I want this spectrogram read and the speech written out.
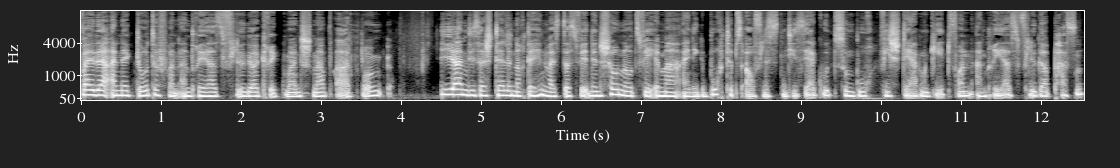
bei der Anekdote von Andreas Flüger kriegt man Schnappatmung. Hier an dieser Stelle noch der Hinweis, dass wir in den Shownotes wie immer einige Buchtipps auflisten, die sehr gut zum Buch Wie Sterben geht von Andreas Flüger passen.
